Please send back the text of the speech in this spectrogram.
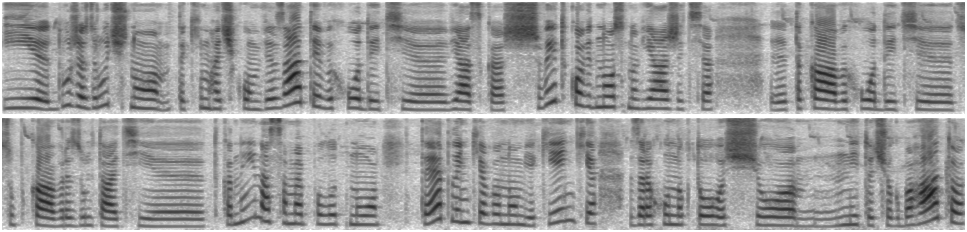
І дуже зручно таким гачком в'язати. Виходить е, в'язка швидко відносно в'яжеться. Е, Така виходить е, цупка в результаті тканина, саме полотно. Тепленьке воно, м'якеньке, за рахунок того, що ниточок багато.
